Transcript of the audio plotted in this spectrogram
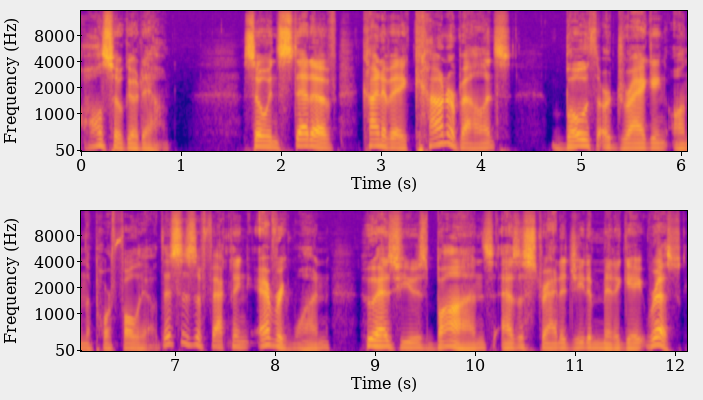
also go down. So instead of kind of a counterbalance, both are dragging on the portfolio. This is affecting everyone who has used bonds as a strategy to mitigate risk.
